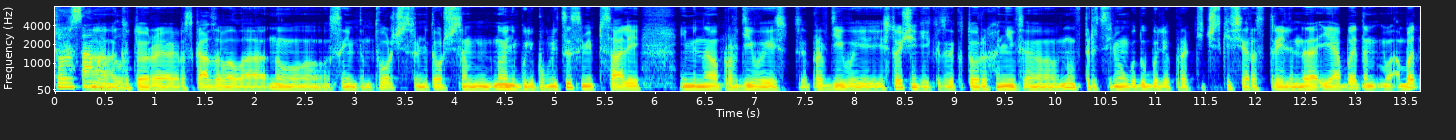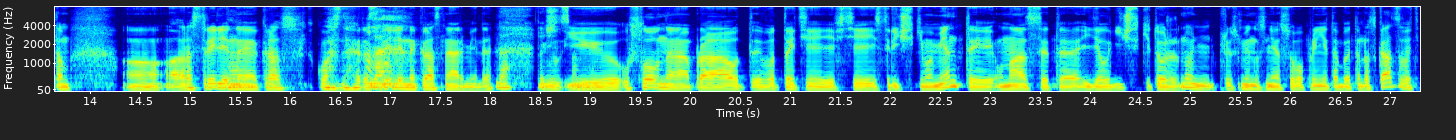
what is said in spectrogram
То же самое а, было. которая рассказывала, ну, своим там творчеством, не творчеством, но они были публицистами, писали именно правдивые, правдивые источники, из которых они, э, ну, в 1937 году были практически все расстреляны, да, и об этом, об этом э, расстрелянные, крас, как у вас, да, расстрелянные Красной Армией, да, Да, и, и условно про вот, вот эти все исторические моменты у нас это идеологически тоже, ну, н- плюс-минус не особо принято об этом рассказывать.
